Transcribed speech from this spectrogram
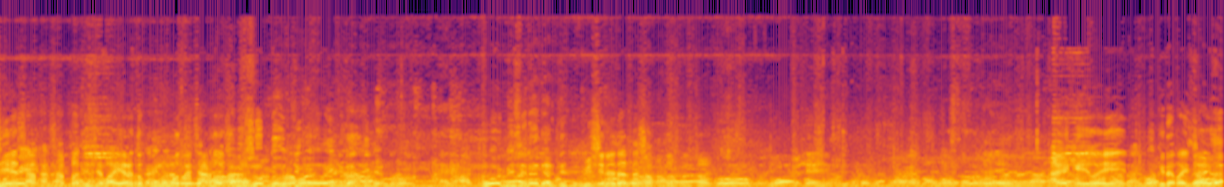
যে সাপ সাপটা দিচ্ছে ভাই এরা তো কোনো মতে ছাড় দেওয়া না। শব্দ উঠছিল ওই কিতাব থেকে মেশিনে দাঁড়তে শব্দ শুনছো ও আর কি ওই কিতা পাইছো হইতা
